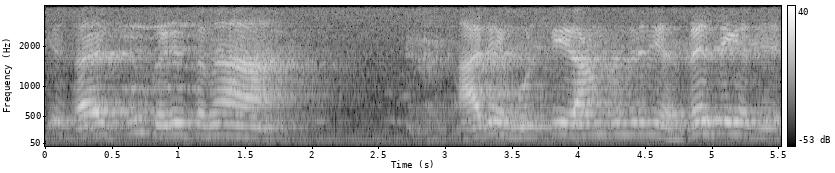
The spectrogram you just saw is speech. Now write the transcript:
કે સાહેબ, શું કર્યું તમે આ? આજે મૂર્તિ રામચંદ્રજી હસે છે કે છે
